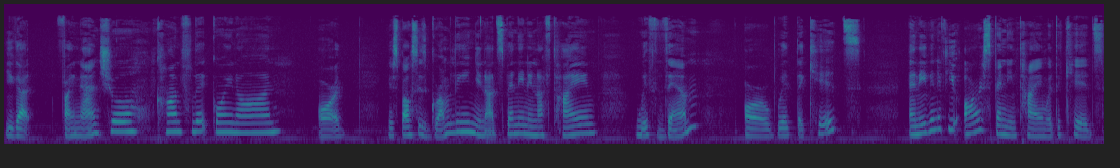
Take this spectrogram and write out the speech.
You got financial conflict going on, or your spouse is grumbling, you're not spending enough time with them or with the kids. And even if you are spending time with the kids,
